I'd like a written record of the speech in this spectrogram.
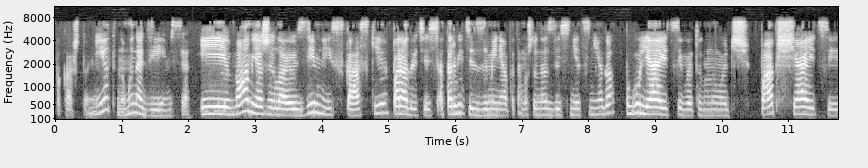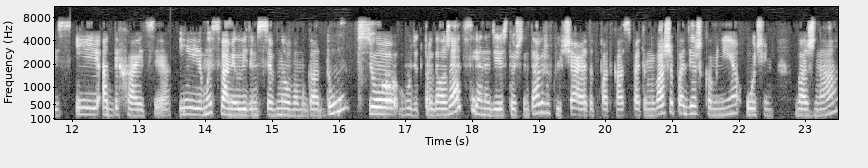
пока что нет, но мы надеемся. И вам я желаю зимней сказки. Порадуйтесь, оторвитесь за меня, потому что у нас здесь нет снега. Погуляйте в эту ночь, пообщайтесь и отдыхайте. И мы с вами увидимся в новом году. Все будет продолжаться, я надеюсь, точно так же, включая этот подкаст. Поэтому ваша поддержка мне очень важна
